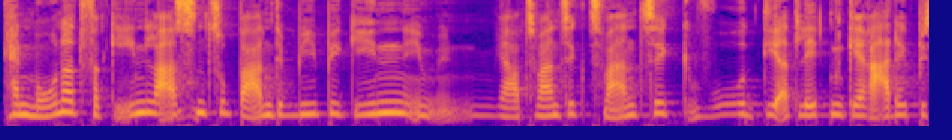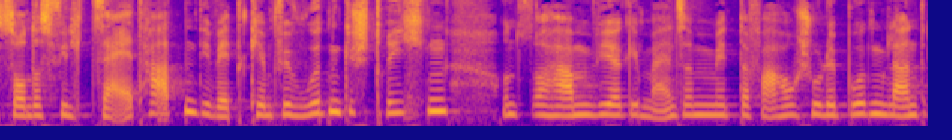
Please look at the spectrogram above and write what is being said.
kein Monat vergehen lassen zu Pandemiebeginn im, Jahr 2020, wo die Athleten gerade besonders viel Zeit hatten. Die Wettkämpfe wurden gestrichen und so haben wir gemeinsam mit der Fachhochschule Burgenland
